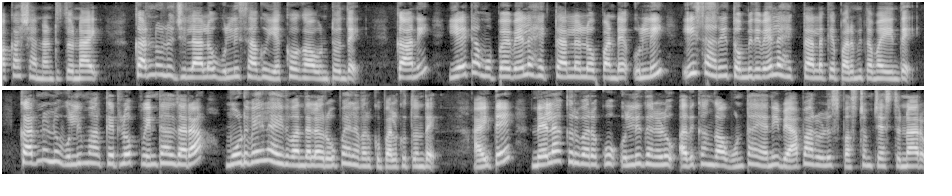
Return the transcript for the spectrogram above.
ఆకాశాన్నంటుతున్నాయి కర్నూలు జిల్లాలో ఉల్లి సాగు ఎక్కువగా ఉంటుంది. కానీ ఏటా ముప్పై వేల హెక్టార్లలో పండే ఉల్లి ఈసారి తొమ్మిది వేల హెక్టార్లకే పరిమితమైంది. కర్నూలు ఉల్లి మార్కెట్లో క్వింటాల్ ధర మూడు వేల ఐదు వందల రూపాయల వరకు పలుకుతుంది. అయితే నెలాఖరు వరకు ఉల్లి ధరలు అధికంగా ఉంటాయని వ్యాపారులు స్పష్టం చేస్తున్నారు.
